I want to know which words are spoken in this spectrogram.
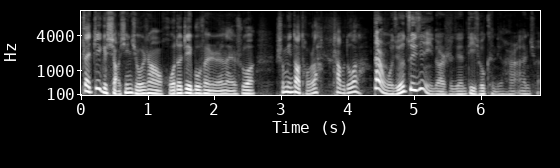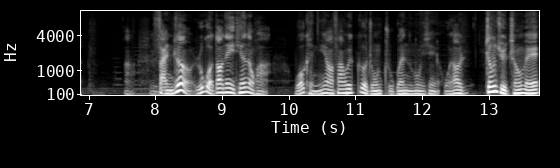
在这个小星球上活的这部分人来说，生命到头了，差不多了。但是我觉得最近一段时间，地球肯定还是安全的啊。嗯反正如果到那一天的话，我肯定要发挥各种主观能动性，我要争取成为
